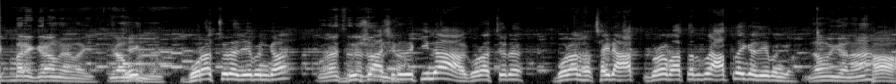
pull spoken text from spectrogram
একবারে গ্রামে ভাই গোড়ার চড়ে যাবেন গা আশি টাকা কি না। গোড়ার চড়ে গোড়ার সাইডে হাত মাথার উপরে হাত রেখে যাবেন গা। যাবে না? হ্যাঁ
